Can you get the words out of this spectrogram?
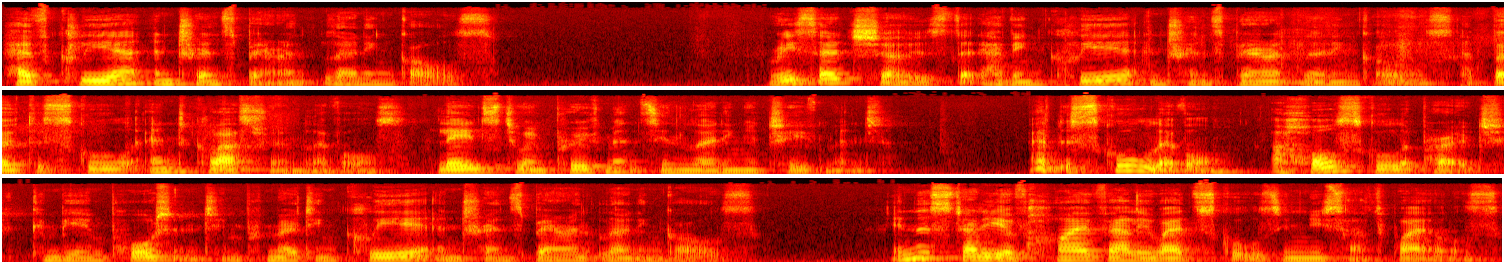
have clear and transparent learning goals. Research shows that having clear and transparent learning goals at both the school and classroom levels leads to improvements in learning achievement at the school level, a whole school approach can be important in promoting clear and transparent learning goals. In the study of high value add schools in New South Wales,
